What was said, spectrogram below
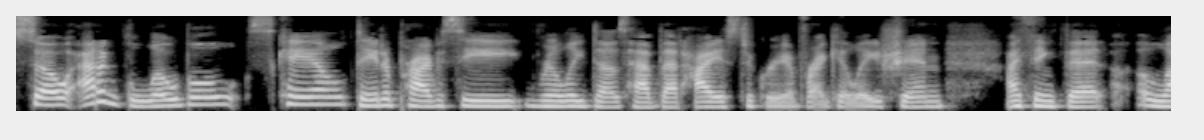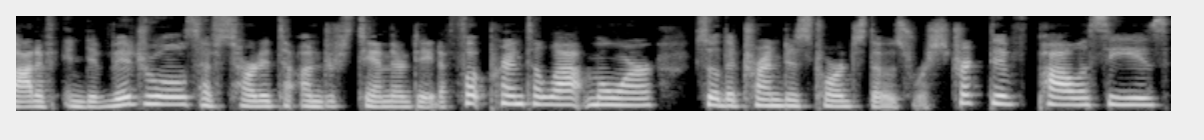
So at a global scale, data privacy really does have that highest degree of regulation. I think that a lot of individuals have started to understand their data footprint a lot more. So the trend is towards those restrictive policies.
